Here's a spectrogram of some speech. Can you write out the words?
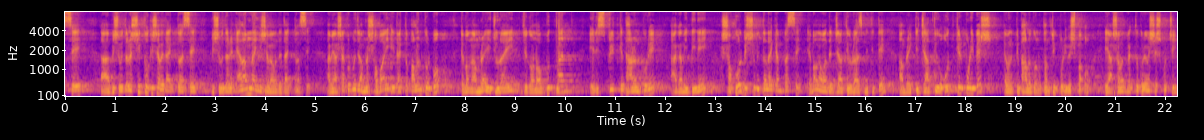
আছে বিশ্ববিদ্যালয়ের শিক্ষক হিসেবে দায়িত্ব আছে, বিশ্ববিদ্যালয়ের অ্যালামনাই হিসেবে আমাদের দায়িত্ব আছে। আমি আশা করব যে আমরা সবাই এই দায়িত্ব পালন করব এবং আমরা এই জুলাই যে গণ অভ্যুত্থান এর স্পিরিটকে ধারণ করে আগামী দিনে সকল বিশ্ববিদ্যালয় ক্যাম্পাসে এবং আমাদের জাতীয় রাজনীতিতে আমরা একটি জাতীয় ঐক্যের পরিবেশ এবং একটি ভালো গণতান্ত্রিক পরিবেশ পাবো। এই আশাবাদ ব্যক্ত করে আমি শেষ করছি।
